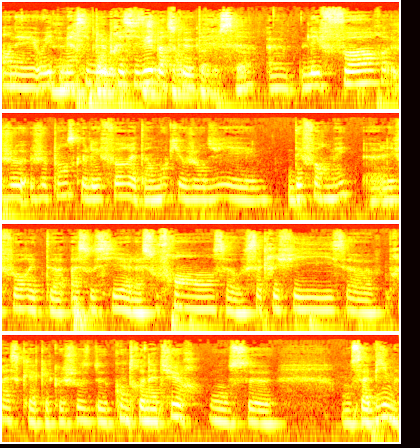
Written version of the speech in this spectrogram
on est. Oui, Euh, merci je de parle- le préciser parce que euh, l'effort, je, je pense que l'effort est un mot qui aujourd'hui est déformé. Euh, l'effort est euh, associé à la souffrance, au sacrifice, à- presque à quelque chose de contre-nature où on se, on s'abîme.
